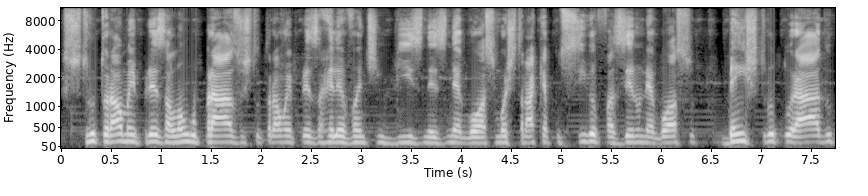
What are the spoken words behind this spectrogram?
estruturar uma empresa a longo prazo, estruturar uma empresa relevante em business, negócio, mostrar que é possível fazer um negócio bem estruturado.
